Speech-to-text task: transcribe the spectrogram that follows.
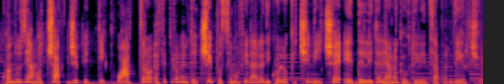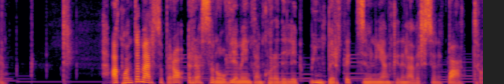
quando usiamo ChatGPT 4 effettivamente ci possiamo fidare di quello che ci dice e dell'italiano che utilizza per dircelo. A quanto emerso però restano ovviamente ancora delle imperfezioni anche nella versione 4.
